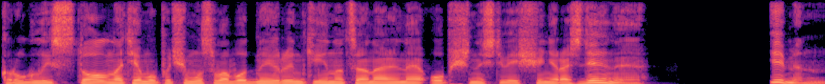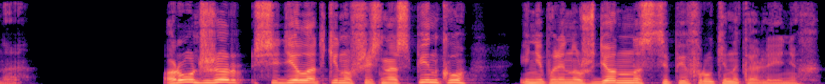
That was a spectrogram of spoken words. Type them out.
Круглый стол на тему «Почему свободные рынки и национальная общность вещи нераздельные»? Именно. Роджер сидел, откинувшись на спинку и непринужденно сцепив руки на коленях.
